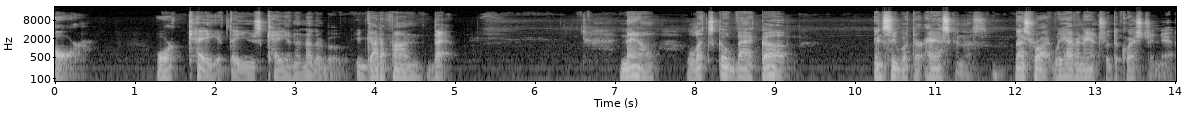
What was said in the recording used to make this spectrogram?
r or k if they use k in another book. You've got to find that. Now let's go back up and see what they're asking us. That's right, we haven't answered the question yet.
